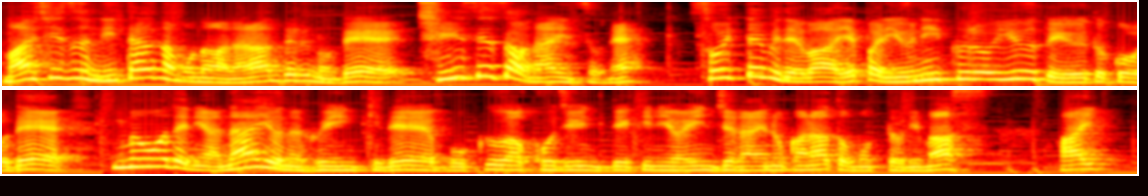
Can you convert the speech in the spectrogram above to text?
毎シーズン似たようなものが並んでるので、新鮮さはないんですよね。そういった意味では、やっぱりユニクロ U というところで、今までにはないような雰囲気で、僕は個人的にはいいんじゃないのかなと思っております。はい。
